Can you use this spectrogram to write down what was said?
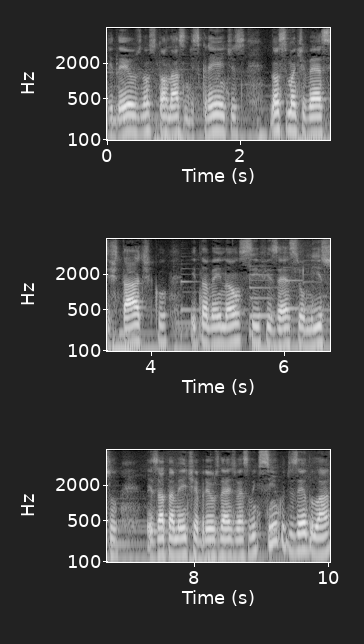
de Deus, não se tornassem descrentes, não se mantivesse estático e também não se fizesse omisso. Exatamente Hebreus 10, verso 25, dizendo lá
